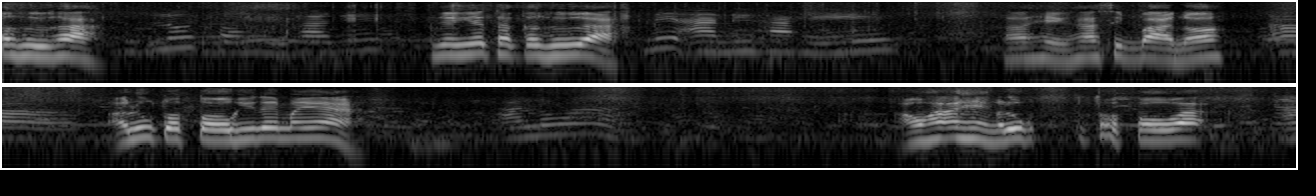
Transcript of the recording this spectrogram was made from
ก็คือค่ะ โลสองหมื่นค่ะนี่ อย่างเงี้ยถ้าก็คืออะนี่อันนี้ค่ะเฮ้ห้าเหงห้าสิบบาทเนาะเอ่อเอาลูกโตๆงี้ได้ไหมอะอันนู้นอะเอาห้าเหงกับลูกโตๆอะเอา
